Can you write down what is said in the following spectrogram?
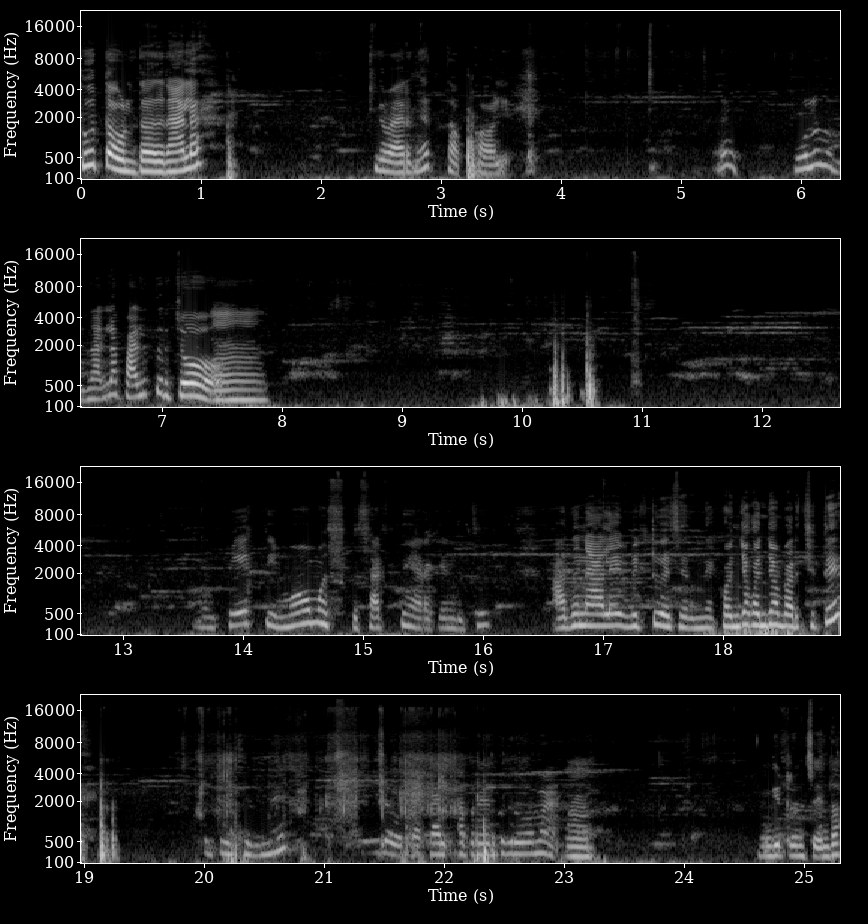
தூத்த உளுத்ததுனால இங்கே பாருங்க தக்காளி. உழுகுது நல்லா பழுத்துருச்சோ? பேத்தி மோமோஸ்க்கு சட்னி இறக்கிருந்துச்சு அதனாலே விட்டு வச்சுருந்தேன். கொஞ்சம் கொஞ்சம் பறிச்சுட்டு விட்டு வச்சுருந்தேன். இதில் ஒரு தக்காளி அப்புறம் எடுத்துக்கிடுவோமா? இங்கிட்டு இருந்துச்சு இந்தா.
